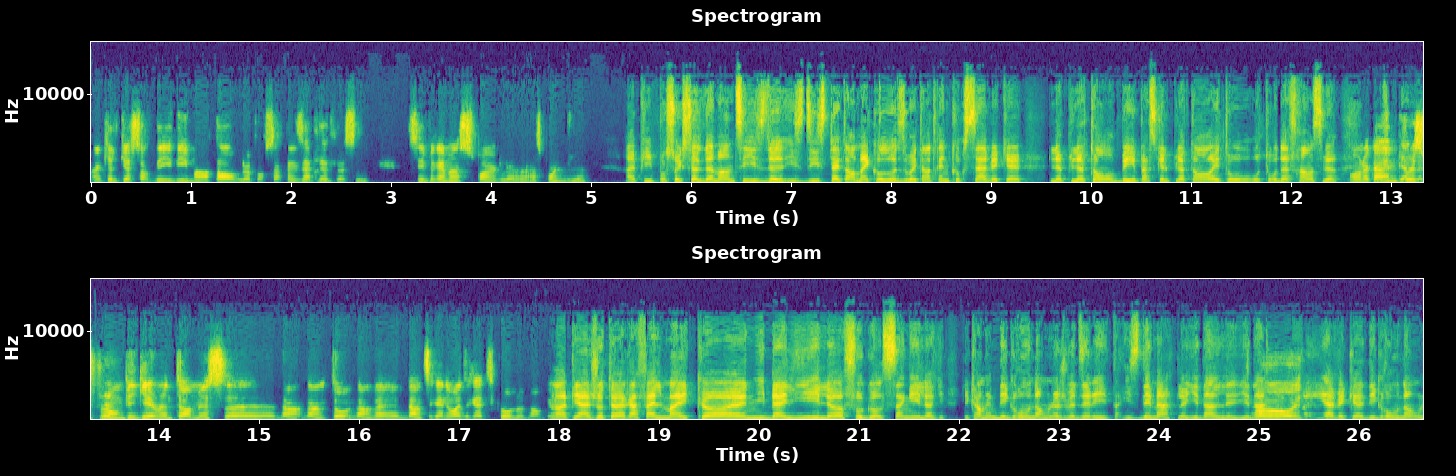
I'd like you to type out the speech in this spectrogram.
en, quelque sorte des, mentors là, pour certains athlètes. C'est vraiment super à ce point de vue-là. Et ah, puis pour ceux qui se le demandent, ils se, ils se, disent peut-être oh, Michael Woods va être en train de courser avec euh, le peloton B parce que le peloton A est au, Tour de France. Là. On a quand même Chris Froome et Garen Thomas euh, dans, dans, le tour, dans, le, dans Tirreno Adriatico. Là, donc, euh. puis ajoute Raphaël Maïka, Nibali est là, Fuglsang est là. Il y a quand même des gros noms. Là, je veux dire, il, se démarque. Là, il est dans le, il est dans le avec des gros noms.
